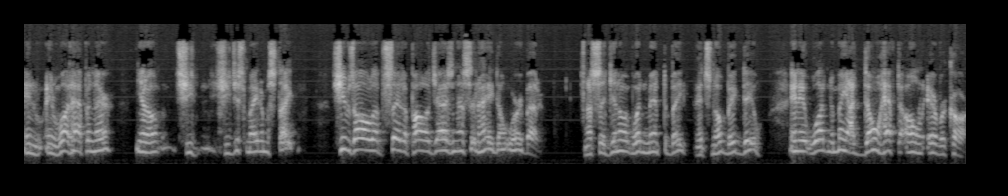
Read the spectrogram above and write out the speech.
And, and what happened there? You know, she, she just made a mistake. She was all upset, apologizing. I said, hey, don't worry about it. I said, you know, it wasn't meant to be. It's no big deal and it wasn't to me. I don't have to own every car.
